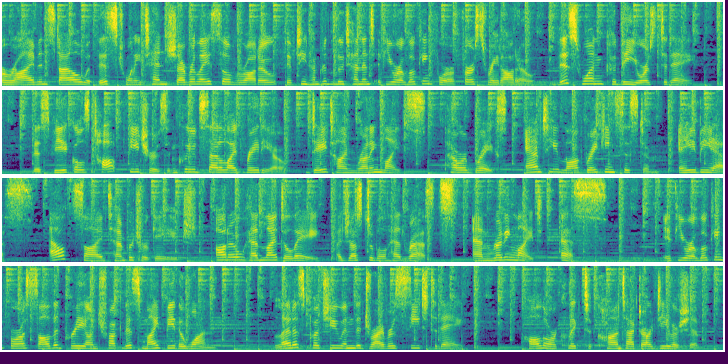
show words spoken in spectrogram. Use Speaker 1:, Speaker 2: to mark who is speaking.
Speaker 1: Arrive in style with this 2010 Chevrolet Silverado 1500 Lieutenant if you are looking for a first-rate auto, this one could be yours today. This vehicle's top features include satellite radio, daytime running lights, power brakes, anti-lock braking system, ABS, outside temperature gauge, auto headlight delay, adjustable headrests, and reading light, S. If you are looking for a solid pre-owned truck this might be the one. Let us put you in the driver's seat today. Call or click to contact our dealership.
